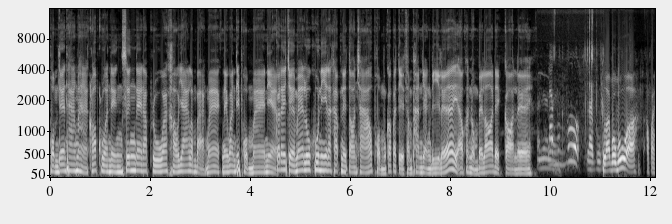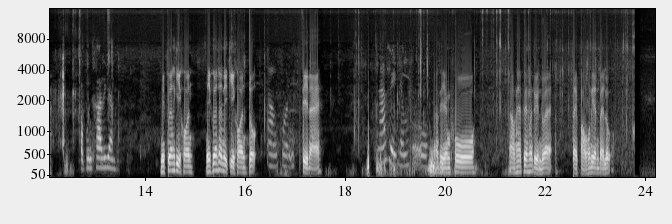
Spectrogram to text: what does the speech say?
ผมเดินทางมาหาครอบครัวหนึ่งซึ่งได้รับรู้ว่าเขายากลำบากมาก ในวันที่ผมมาเนี่ยก็ได้เจอแม่ลูกคู่นี้แหละครับ ในตอนเช้าผมก็ปฏิสัมพันธ์อย่างดีเลย เอาขนมไปล่อเด็กก่อนเลยอันนี้ลาอะไรบูบูลาบูลาบูบูเหรอเอาไป ขอบคุณค่าหรือยัง มีเพื่อนกี่คน มีเพื่อนสนิทกี่คนลูกสองคน สีไหนหน้าสีชมพูเอาสีชมพูเอาให้เพื่อนคนอื่นด้วย ใส่เป๋าโรงเรียนไปลูก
